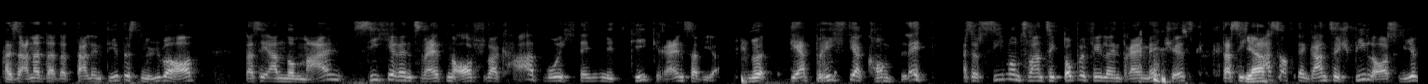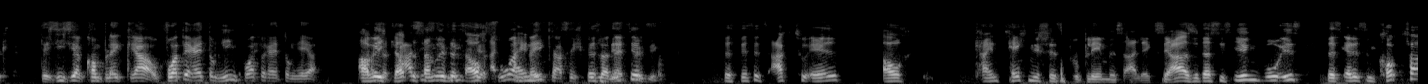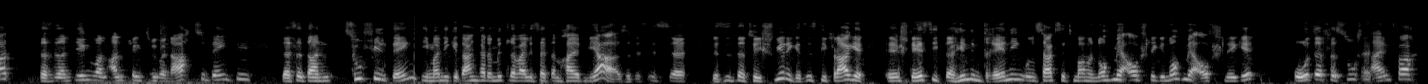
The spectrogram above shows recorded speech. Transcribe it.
als einer der, der talentiertesten überhaupt, dass ich einen normalen, sicheren zweiten Aufschlag habe, wo ich den mit Kick reinserviere. Nur der bricht ja komplett. Also 27 Doppelfehler in drei Matches, dass sich Ja. das auf dein ganzes Spiel auswirkt, das ist ja komplett klar. Vorbereitung hin, Vorbereitung her. Aber Also ich glaube, das, ist haben wir uns jetzt auch so einen einig, das nicht jetzt- möglich. Dass das jetzt aktuell auch kein technisches Problem ist, Alex. Ja, also dass es irgendwo ist, dass er das im Kopf hat, dass er dann irgendwann anfängt, drüber nachzudenken, dass er dann zu viel denkt. Ich meine, die Gedanken hat er mittlerweile seit einem halben Jahr. Also das ist, äh, das ist natürlich schwierig. Jetzt ist die Frage, äh, stellst dich dahin im Training und sagst, jetzt machen wir noch mehr Aufschläge, noch mehr Aufschläge, oder versuchst einfach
